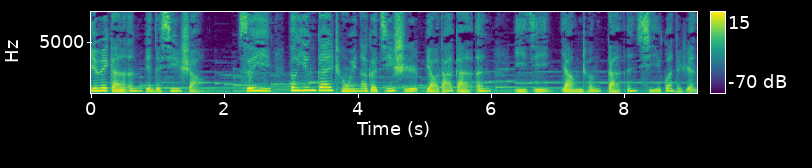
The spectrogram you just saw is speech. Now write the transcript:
因为感恩变得稀少。所以，更应该成为那个及时表达感恩以及养成感恩习惯的人。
